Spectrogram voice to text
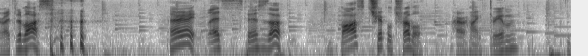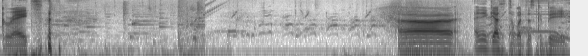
And right to the boss. Alright, let's finish this up. Boss Triple Trouble. Are my three of them? Great. uh, any guesses to what this could be?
